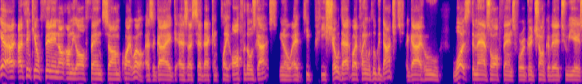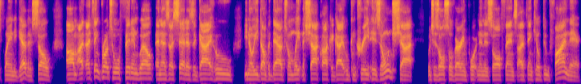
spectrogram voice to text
Yeah, I, think he'll fit in on, on the offense um, quite well as a guy, as I said, that can play off of those guys. You know, he, he showed that by playing with Luka Doncic, a guy who was the Mavs offense for a good chunk of their two years playing together. So um, I, I, think Brunson will fit in well. And as I said, as a guy who, you know, you dump it down to him late in the shot clock, a guy who can create his own shot, which is also very important in this offense, I think he'll do fine there.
